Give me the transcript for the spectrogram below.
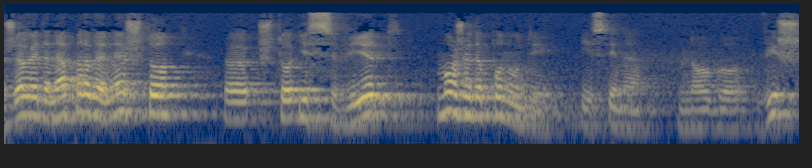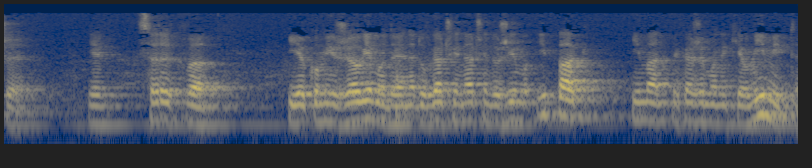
žele da naprave nešto e, što i svijet može da ponudi. Istina, mnogo više, jer crkva, iako mi želimo da je na drugačiji način doživimo, ipak ima, da kažemo, neke limite.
